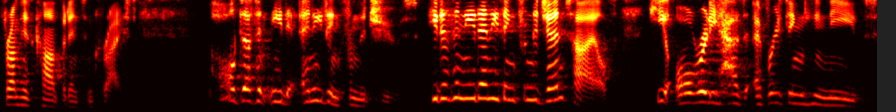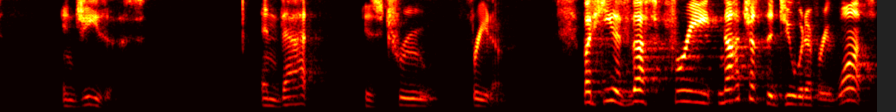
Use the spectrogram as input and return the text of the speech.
from his confidence in Christ. Paul doesn't need anything from the Jews, he doesn't need anything from the Gentiles. He already has everything he needs in Jesus. And that is true freedom. But he is thus free not just to do whatever he wants,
